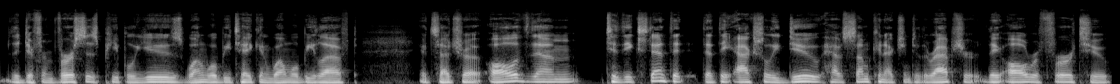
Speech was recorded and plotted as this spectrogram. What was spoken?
the different verses people use, one will be taken, one will be left, etc. All of them, to the extent that, that they actually do have some connection to the rapture, they all refer to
